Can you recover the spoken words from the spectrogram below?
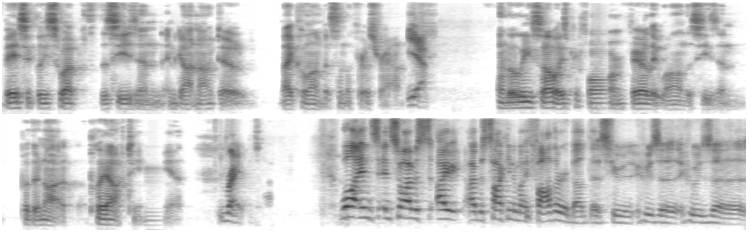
basically swept the season and got knocked out by Columbus in the first round. Yeah. And the Leafs always perform fairly well in the season, but they're not a playoff team yet. Right. Well, and, and so I was I, I was talking to my father about this, who who's a who's a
